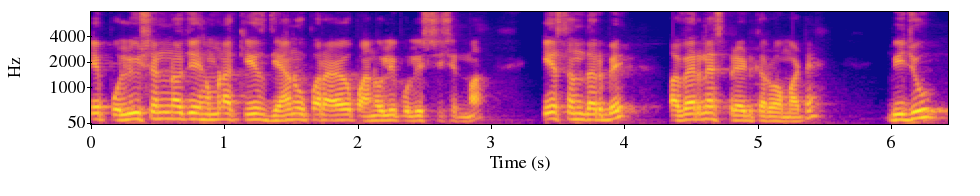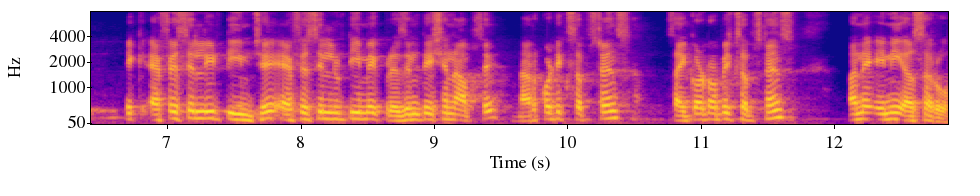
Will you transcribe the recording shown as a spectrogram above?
એ પોલ્યુશનનો જે હમણાં કેસ ધ્યાન ઉપર આવ્યો પાનોલી પોલીસ સ્ટેશનમાં, એ સંદર્ભે અવેરનેસ સ્પ્રેડ કરવા માટે. બીજું, એક એફએસએલની ટીમ છે. એફએસએલની ટીમ એક પ્રેઝન્ટેશન આપશે. નાર્કોટિક સબસ્ટન્સ સાયકોટ્રોપિક સબસ્ટન્સ અને એની અસરો.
